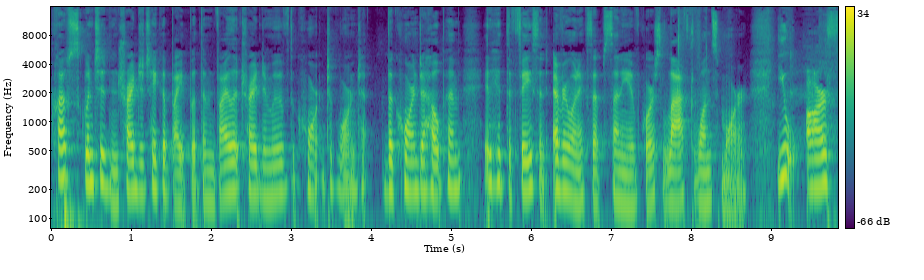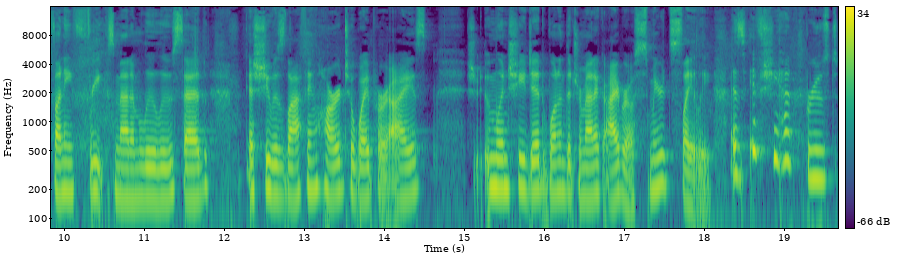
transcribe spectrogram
Klaus squinted and tried to take a bite, but then Violet tried to move the corn to corn to, the corn to help him. It hit the face, and everyone except Sunny, of course, laughed once more. You are funny freaks, Madame Lulu said, as she was laughing hard to wipe her eyes. When she did, one of the dramatic eyebrows smeared slightly, as if she had bruised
